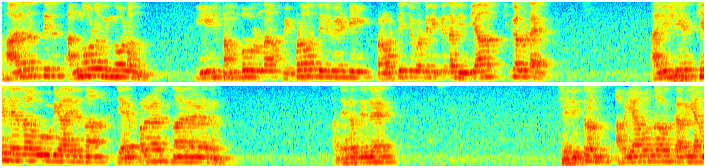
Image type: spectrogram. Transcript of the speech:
ഭാരതത്തിൽ അങ്ങോളം ഇങ്ങോളം ഈ സമ്പൂർണ വിപ്ലവത്തിന് വേണ്ടി പ്രവർത്തിച്ചു കൊണ്ടിരിക്കുന്ന വിദ്യാർത്ഥികളുടെ അനിഷേധ്യ നേതാവ് കൂടിയായിരുന്ന ജയപ്രകാശ് നാരായണനും അദ്ദേഹത്തിന്റെ ചരിത്രം അറിയാവുന്നവർക്കറിയാം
